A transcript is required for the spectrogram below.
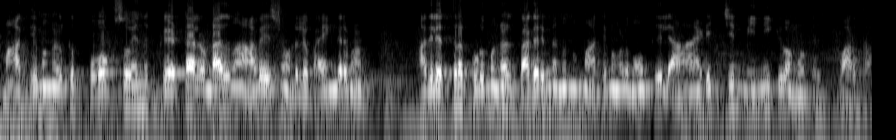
മാധ്യമങ്ങൾക്ക് പോക്സോ എന്ന് കേട്ടാൽ ഉണ്ടാകുന്ന ആവേശമുണ്ടല്ലോ ഭയങ്കരമാണ്. അതിലെത്ര കുടുംബങ്ങൾ തകരുമെന്നൊന്നും മാധ്യമങ്ങൾ നോക്കില്ല. അടിച്ച് മിന്നിക്കും അങ്ങോട്ട്. വാർത്ത.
